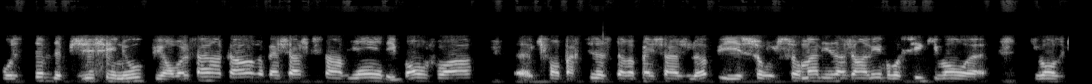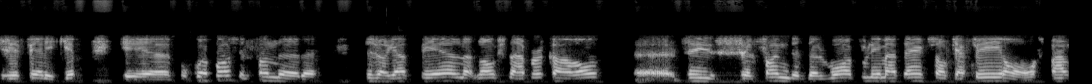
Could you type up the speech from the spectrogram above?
positif de piger chez nous. Puis, on va le faire encore, repêchage qui s'en vient, des bons joueurs euh, qui font partie de ce repêchage-là. Puis, sûrement des agents libres aussi qui vont qui vont se greffer à l'équipe. Et pourquoi pas, c'est le fun de, de je regarde PL, notre long snapper Caron, euh, c'est le fun de, le voir tous les matins avec son café, on, se parle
